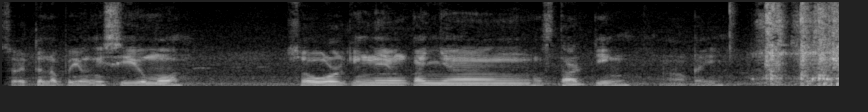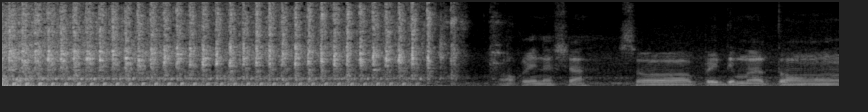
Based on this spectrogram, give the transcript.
So ito na po yung ECU mo. So working na yung kanyang starting. Okay. Okay na siya. So pwede mo na itong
